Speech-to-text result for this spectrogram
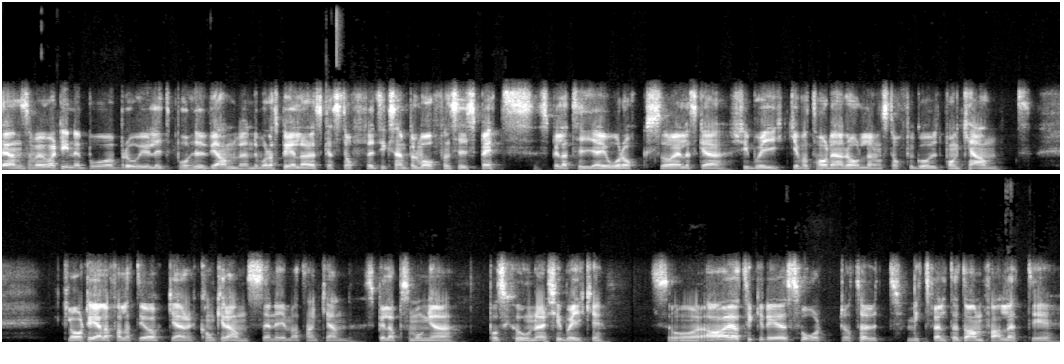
Sen som vi har varit inne på beror ju lite på hur vi använder våra spelare. Ska Stoffe till exempel vara offensiv spets, spela tia i år också? Eller ska Chibuike få ta den rollen och Stoffe gå ut på en kant? Klart är i alla fall att det ökar konkurrensen i och med att han kan spela på så många positioner, Chibuike. Så ja, jag tycker det är svårt att ta ut mittfältet och anfallet. Det är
